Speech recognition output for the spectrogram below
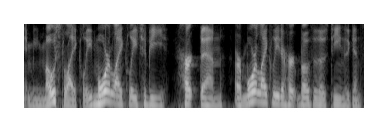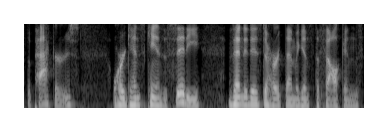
I mean, most likely, more likely to be hurt them, or more likely to hurt both of those teams against the Packers or against Kansas City than it is to hurt them against the Falcons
